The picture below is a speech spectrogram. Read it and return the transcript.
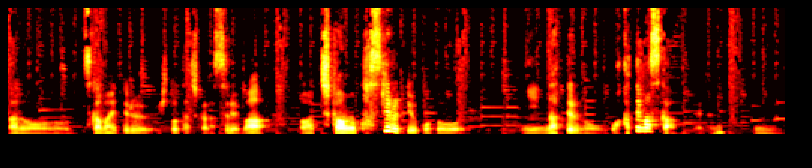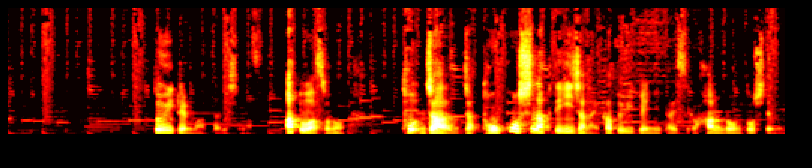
あの、捕まえてる人たちからすれば、あ痴漢を助けるっていうことになってるの分かってますか？みたいなね。うん。そういう意見もあったりします。あとはその、と、じゃあ、じゃあ投稿しなくていいじゃないかという意見に対する反論としてもで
